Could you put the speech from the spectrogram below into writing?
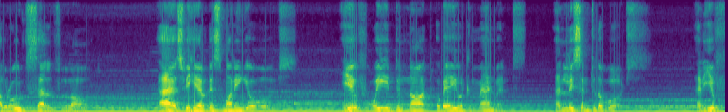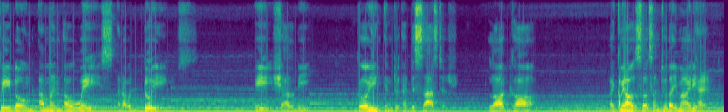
our own self, Lord. As we hear this morning your words, if we do not obey your commandments and listen to the words, and if we don't amend our ways and our doings, we shall be going into a disaster. Lord God, I commit ourselves unto thy mighty hand.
